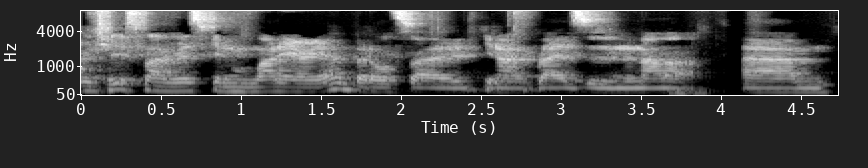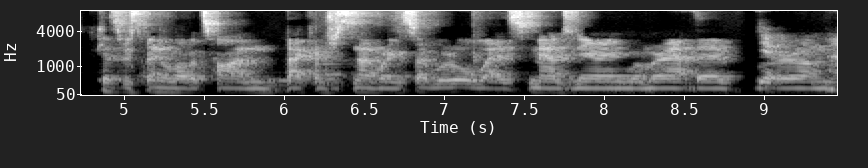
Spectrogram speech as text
reduce my risk in one area, but also, you know, raise it in another. Um, because we spend a lot of time backcountry snowboarding, so we're always mountaineering when we're out there. Yep. We're um,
